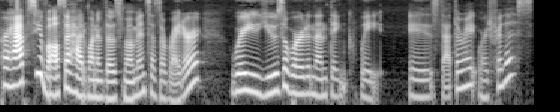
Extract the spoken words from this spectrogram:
Perhaps you've also had one of those moments as a writer where you use a word and then think, wait, is that the right word for this?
